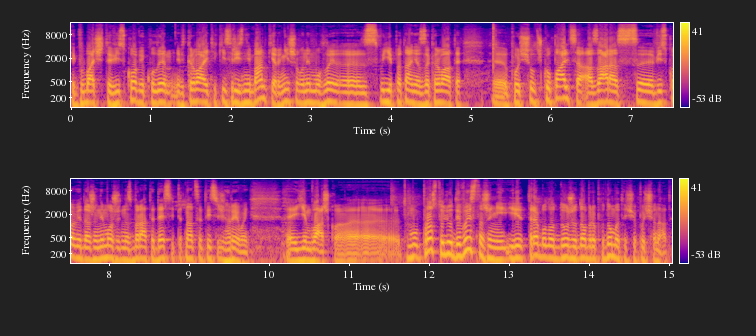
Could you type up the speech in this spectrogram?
Як ви бачите, військові, коли відкривають якісь різні банки, раніше вони могли е, свої питання закривати е, по щелчку пальця, а зараз е, військові навіть не можуть назбирати 10-15 тисяч гривень. Їм важко. Тому просто люди виснажені, і треба було дуже добре подумати, чи починати.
